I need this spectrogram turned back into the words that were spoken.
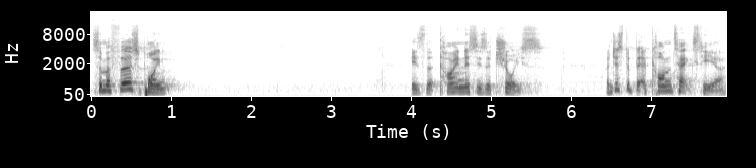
So, my first point is that kindness is a choice. And just a bit of context here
